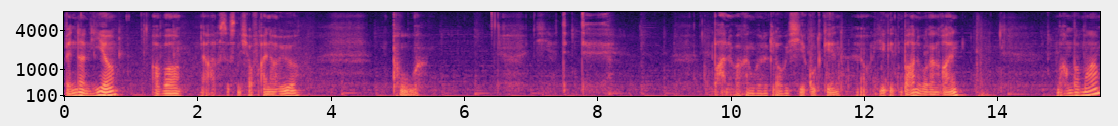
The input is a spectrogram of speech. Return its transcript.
Wenn dann hier, aber ja, das ist nicht auf einer Höhe. Puh. Bahnübergang würde, glaube ich, hier gut gehen. Ja, hier geht ein Bahnübergang rein. Machen wir mal.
